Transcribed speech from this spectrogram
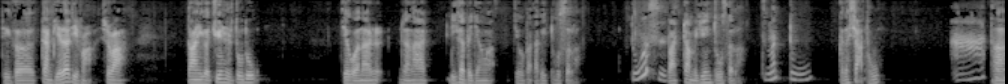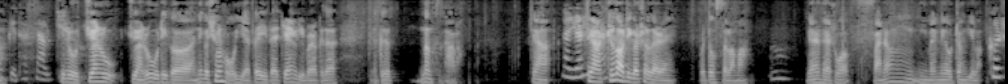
这个干别的地方，是吧？当一个军事都督。结果呢，让他。离开北京了，就把他给毒死了。毒死？把张美军毒死了。怎么毒？给他下毒。啊？啊！给他下了。记住，卷入卷入这个那个凶手也被在监狱里边给他给他弄死他了。这样，这样知道这个事的人不都死了吗？嗯。袁世凯说：“反正你们没有证据了。”可是，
